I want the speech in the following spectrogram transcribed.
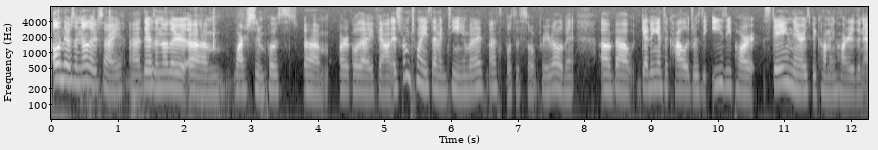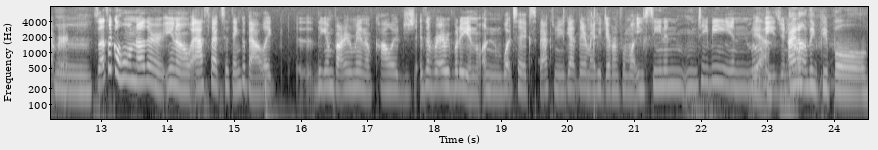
Oh, and there's another. Sorry, uh, there's another um, Washington Post um, article that I found. It's from 2017, but I, I suppose it's still pretty relevant. About getting into college was the easy part. Staying there is becoming harder than ever. Mm. So that's like a whole nother, you know, aspect to think about. Like uh, the environment of college isn't for everybody, and, and what to expect when you get there might be different from what you've seen in TV and movies. You know, I don't think people.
